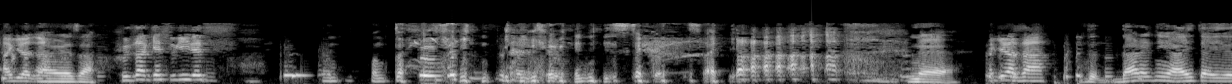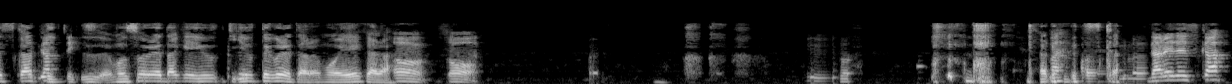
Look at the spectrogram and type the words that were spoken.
アキラちゃん、あ皆さん。ふざけすぎです。ほん、本当にいい、いい加減にしてくださいよ。ねアキラさえ、だ 誰に会いたいですかってだってもうそれだけ言う言ってくれたらもうええから。ん、うん、そ 誰ですか？う。誰ですか？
